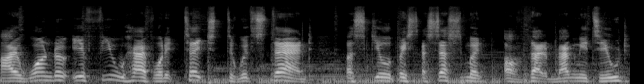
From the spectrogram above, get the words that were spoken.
I wonder if you have what it takes to withstand a skill-based assessment of that magnitude.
